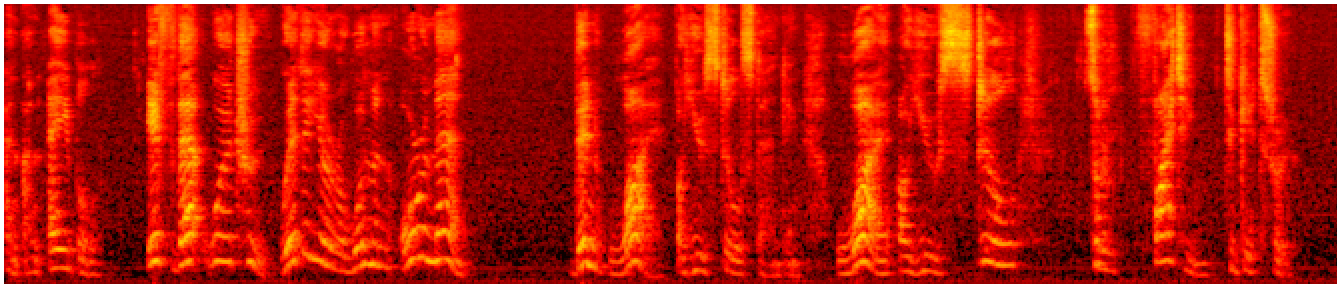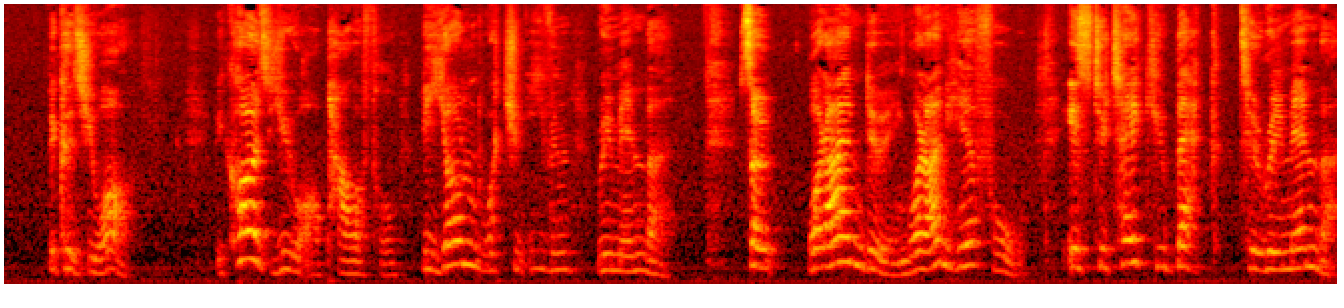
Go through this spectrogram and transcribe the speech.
and unable, if that were true, whether you're a woman or a man, then why are you still standing? Why are you still sort of fighting to get through because you are. Because you are powerful beyond what you even remember. So what I'm doing, what I'm here for, is to take you back to remember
